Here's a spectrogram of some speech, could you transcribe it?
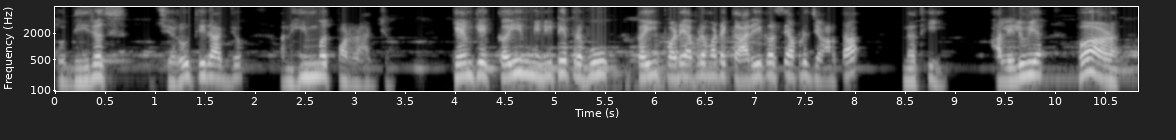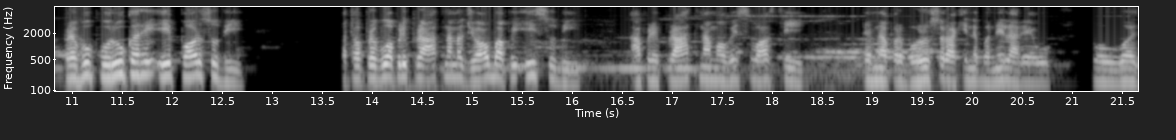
તો ધીરજ જરૂરથી રાખજો અને હિંમત પણ રાખજો. કેમ કે કઈ મિનિટે પ્રભુ કઈ પડે આપણે માટે કાર્ય કરશે આપણે જાણતા નથી. હાલેલુયા. પણ પ્રભુ પૂરું કરે એ પળ સુધી અથવા પ્રભુ આપણી પ્રાર્થનાનો જવાબ આપે એ સુધી આપણે પ્રાર્થનામાં વિશ્વાસથી તેમના પર ભરોસો રાખીને બનેલા રહેવું બહુ જ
